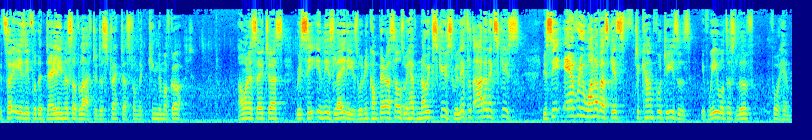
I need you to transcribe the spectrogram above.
it's so easy for the dailiness of life to distract us from the kingdom of God. I want to say to us, we see in these ladies, when we compare ourselves, we have no excuse. We're left without an excuse. You see, every one of us gets to count for Jesus if we will just live for Him.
